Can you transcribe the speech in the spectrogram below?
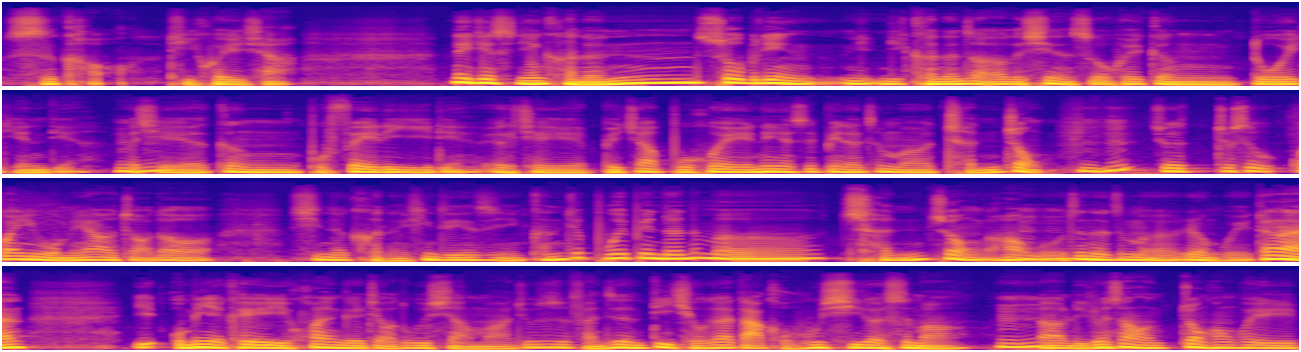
思考、体会一下那件事情，可能说不定你你可能找到的线索会更多一点点，而且更不费力一点，而且也比较不会那件事变得这么沉重。嗯哼，就就是关于我们要找到新的可能性这件事情，可能就不会变得那么沉重。然后我真的这么认为，当然。也我们也可以换一个角度想嘛，就是反正地球在大口呼吸了，是吗？嗯，那理论上状况会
